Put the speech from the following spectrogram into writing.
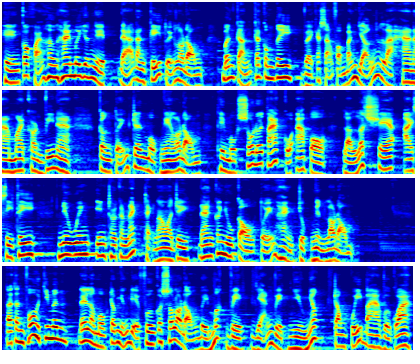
Hiện có khoảng hơn 20 doanh nghiệp đã đăng ký tuyển lao động, bên cạnh các công ty về các sản phẩm bán dẫn là Hana Micron Vina cần tuyển trên 1.000 lao động thì một số đối tác của Apple là Luxshare ICT, New Wing Interconnect Technology đang có nhu cầu tuyển hàng chục nghìn lao động. Tại thành phố Hồ Chí Minh, đây là một trong những địa phương có số lao động bị mất việc, giãn việc nhiều nhất trong quý 3 vừa qua.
